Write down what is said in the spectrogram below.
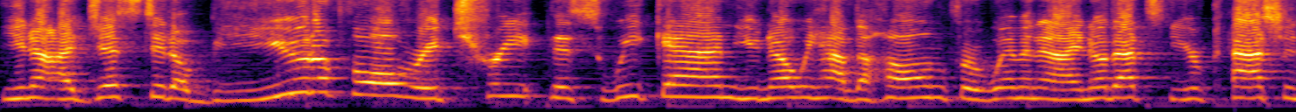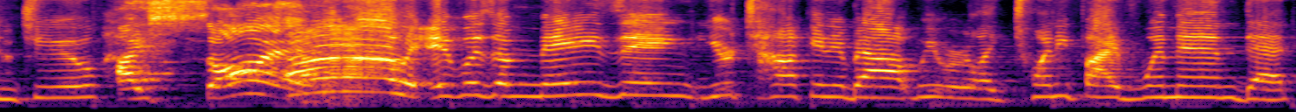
You know, I just did a beautiful retreat this weekend. You know, we have the home for women, and I know that's your passion too. I saw it. Oh, it was amazing. You're talking about, we were like 25 women that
